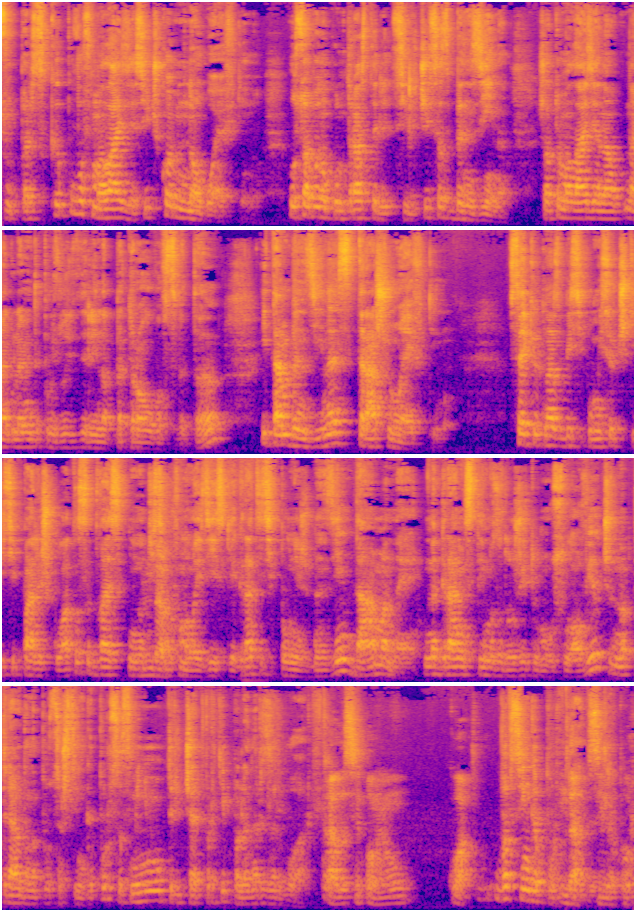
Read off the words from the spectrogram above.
супер скъпо, в Малайзия всичко е много ефтино. Особено контрастът си личи с бензина, защото Малайзия е една от най-големите производители на петрол в света и там бензина е страшно ефтино. Всеки от нас би си помислил, че ти си палиш колата, за 20 минути да. си в малайзийския град и си пълниш бензин. Да, ама не. На границата има задължително условие, че трябва да напуснеш Сингапур с минимум 3 четвърти пълен резервуар. Трябва да си пълнил колата. В Сингапур. Да, в Сингапур.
